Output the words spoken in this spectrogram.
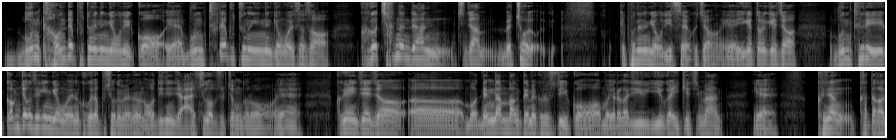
문 가운데 붙어 있는 경우도 있고, 예, 문 틀에 붙어 있는 경우가 있어서 그거 찾는데 한 진짜 몇 초 보내는 경우도 있어요. 그죠? 예, 이게 또 이렇게 저 문틀이 검정색인 경우에는 거기다 붙여놓으면은 어디든지 알 수가 없을 정도로, 예. 그게 이제 저, 어, 뭐 냉난방 때문에 그럴 수도 있고, 뭐 여러 가지 이유가 있겠지만, 예. 그냥 갖다가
